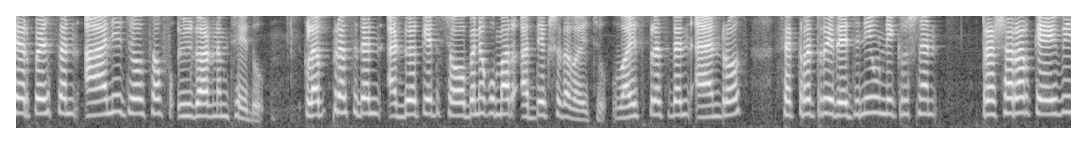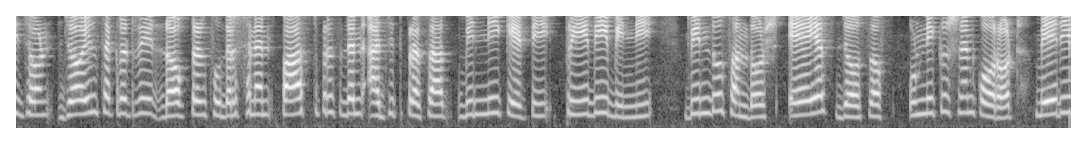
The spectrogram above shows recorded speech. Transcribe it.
ചെയർപേഴ്സൺ ആനി ജോസഫ് ഉദ്ഘാടനം ചെയ്തു. ക്ലബ് പ്രസിഡന്റ് അഡ്വക്കേറ്റ് ശോഭനകുമാർ അധ്യക്ഷത വഹിച്ചു. Vice president Andros secretary Rajani Unnikrishnan treasurer K V John joint secretary doctor Sudarsanan past president Ajith Prasad Binni K Preethi Binni Bindu Santhosh A S Joseph Unnikrishnan Korott Mary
